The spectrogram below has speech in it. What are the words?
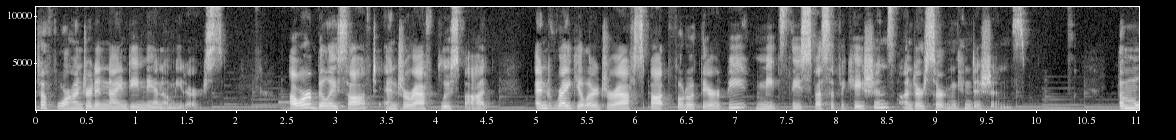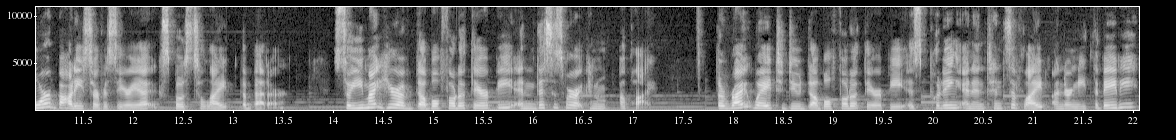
to 490 nanometers. Our BiliSoft and Giraffe Blue Spot and regular Giraffe Spot phototherapy meets these specifications under certain conditions. The more body surface area exposed to light, the better. So you might hear of double phototherapy, and this is where it can apply. The right way to do double phototherapy is putting an intensive light underneath the baby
